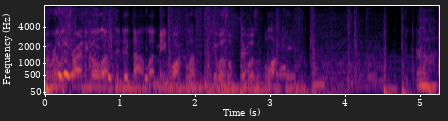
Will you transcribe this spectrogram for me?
I really tried to go left. It did not let me walk left. It was a, it was a blockade. Oh god.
